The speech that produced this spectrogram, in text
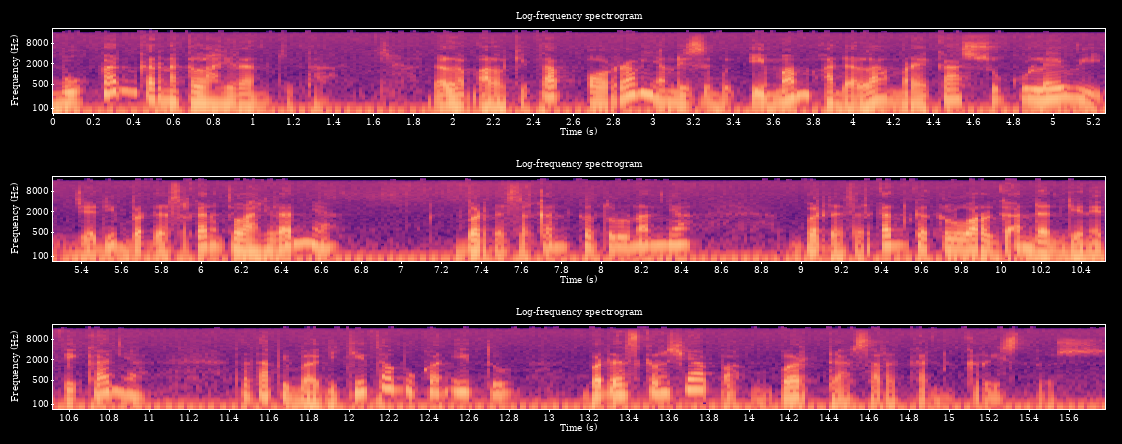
Bukan karena kelahiran kita. Dalam Alkitab, orang yang disebut imam adalah mereka suku Lewi. Jadi berdasarkan kelahirannya, berdasarkan keturunannya, berdasarkan kekeluargaan dan genetikanya. Tetapi bagi kita bukan itu. Berdasarkan siapa? Berdasarkan Kristus.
